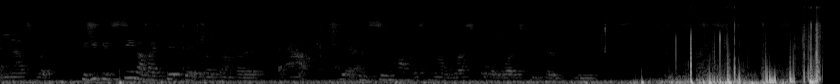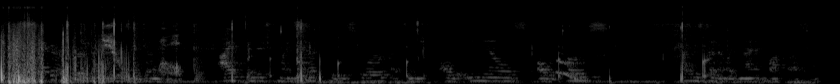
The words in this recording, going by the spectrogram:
And that's what, cause you can see it on my Fitbit, like on the, the app, you Yeah. can see how much more restful it was compared to. I finished my stuff for the store, I finished all the emails, all the posts, I was done at like nine o'clock last night.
